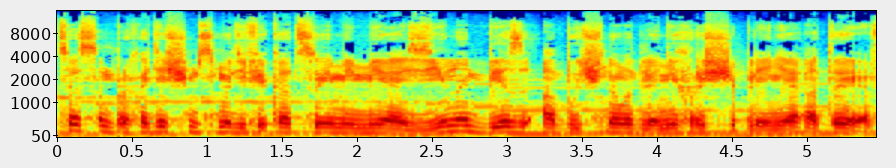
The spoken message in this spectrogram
процессом, проходящим с модификациями миозина без обычного для них расщепления АТФ.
